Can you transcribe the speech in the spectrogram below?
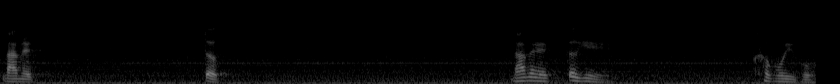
남의 떡, 남의 떡이 커 보이고,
